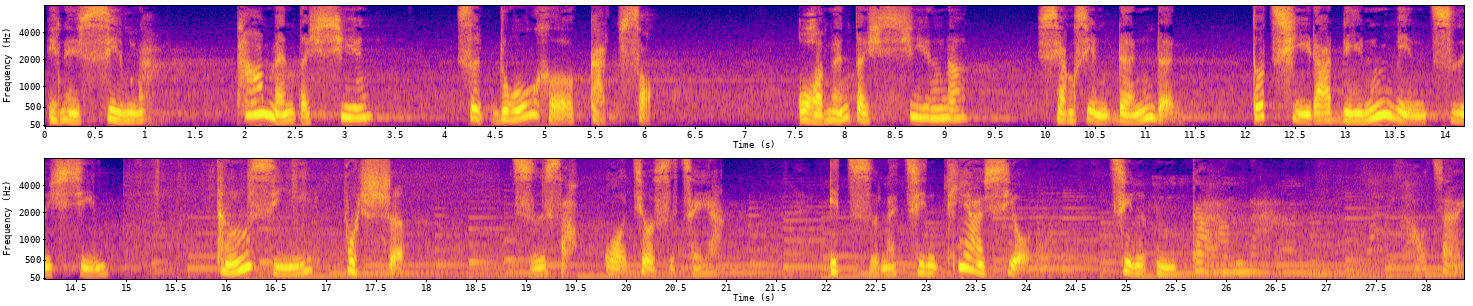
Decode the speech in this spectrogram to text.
因为心啊，他们的心。是如何感受？我们的心呢？相信人人都起了怜悯之心，疼惜不舍。至少我就是这样，一直呢，真疼惜，真唔甘啊！好在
